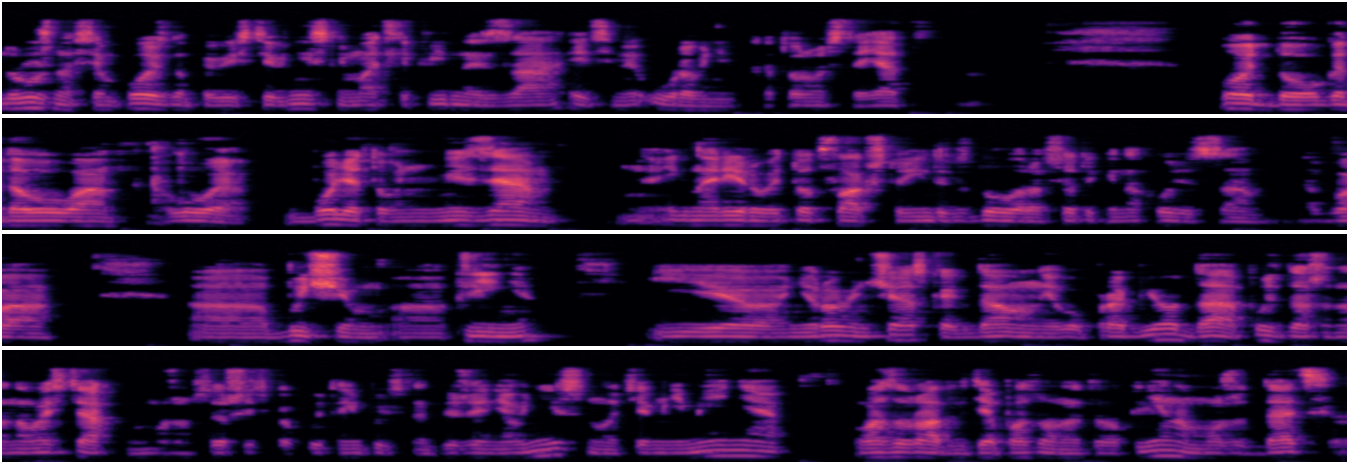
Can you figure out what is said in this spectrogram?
дружно всем поездом повести вниз, снимать ликвидность за этими уровнями, которые стоят вплоть до годового лоя. Более того, нельзя игнорировать тот факт, что индекс доллара все-таки находится в бычьем э, клине. И э, не ровен час, когда он его пробьет, да, пусть даже на новостях мы можем совершить какое-то импульсное движение вниз, но тем не менее возврат в диапазон этого клина может дать э,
